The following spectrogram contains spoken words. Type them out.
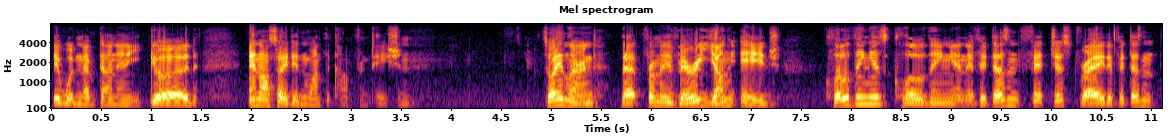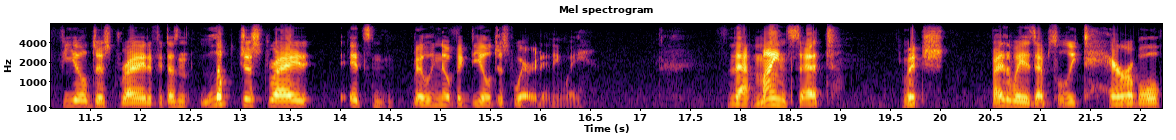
it wouldn't have done any good, and also I didn't want the confrontation. So I learned that from a very young age, clothing is clothing, and if it doesn't fit just right, if it doesn't feel just right, if it doesn't look just right, it's really no big deal, just wear it anyway. That mindset, which, by the way, is absolutely terrible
